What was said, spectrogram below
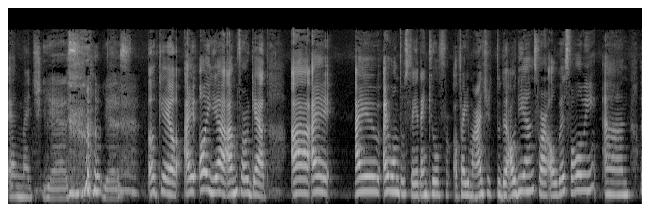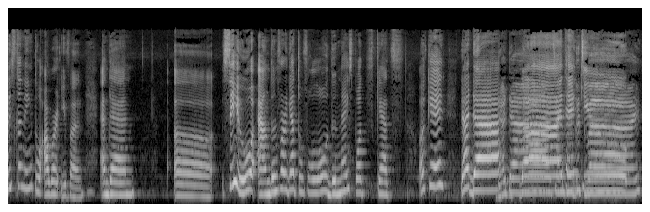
and much. Yes, yes. Okay, I oh yeah, I'm forget. Uh, I I I want to say thank you f- very much to the audience for always following and listening to our event. And then uh see you and don't forget to follow the next podcast. Okay, dadah. Dadah. Bye. Thank you. Thank you. Goodbye.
